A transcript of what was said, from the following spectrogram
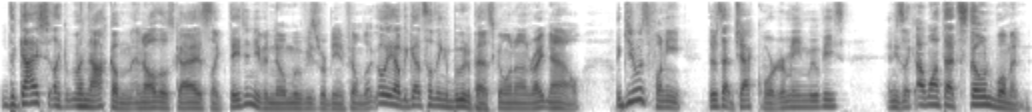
the guys like Menachem and all those guys, like they didn't even know movies were being filmed. Like, oh yeah, we got something in Budapest going on right now. Like you know what's funny? There's that Jack Quatermain movies, and he's like, I want that Stone woman.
